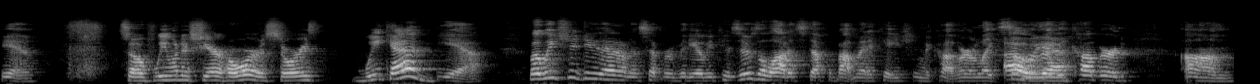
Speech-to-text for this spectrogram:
yeah, So if we want to share horror stories, we can. yeah. But we should do that on a separate video because there's a lot of stuff about medication to cover. Like some Oh, of yeah. it we covered. Um,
